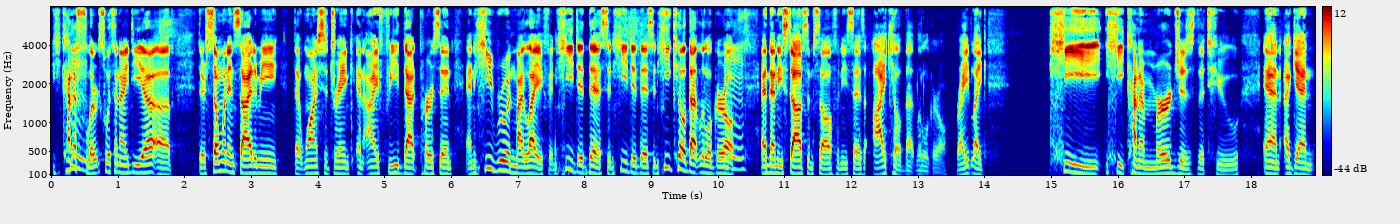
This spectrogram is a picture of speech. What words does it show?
he kind of hmm. flirts with an idea of there's someone inside of me that wants to drink and I feed that person and he ruined my life and he did this and he did this and he killed that little girl. Mm. And then he stops himself and he says I killed that little girl, right? Like he he kind of merges the two. And again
